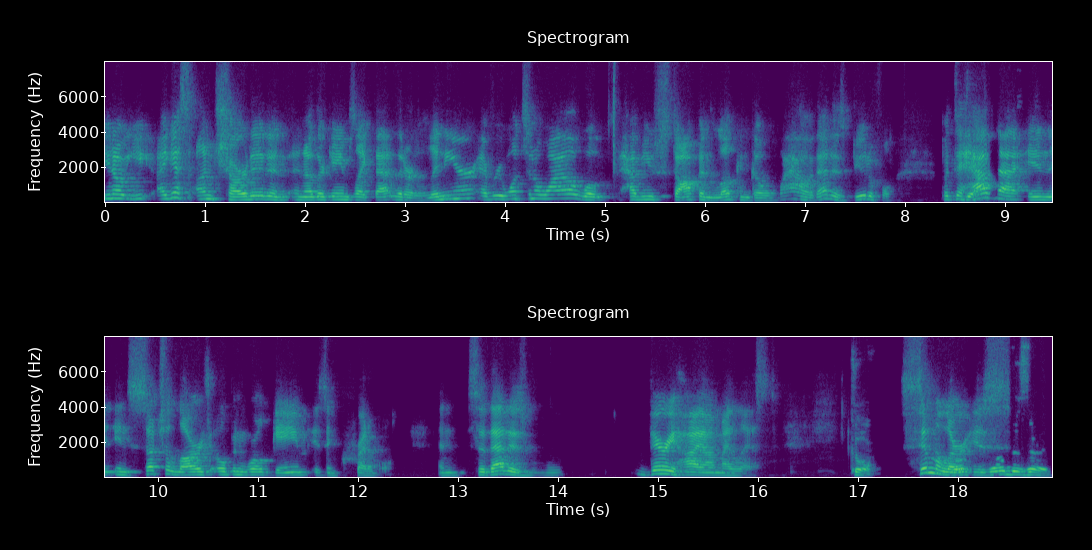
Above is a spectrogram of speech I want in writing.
you know, you, I guess Uncharted and, and other games like that that are linear every once in a while will have you stop and look and go, wow, that is beautiful. But to yeah. have that in in such a large open world game is incredible. And so that is very high on my list. Cool. Similar well, is well deserved.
